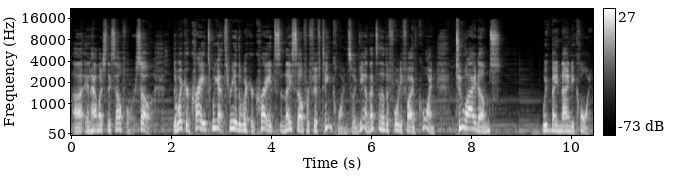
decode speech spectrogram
uh, and how much they sell for. So, the wicker crates, we got three of the wicker crates and they sell for 15 coins. So again, that's another 45 coin. Two items, we've made 90 coin.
